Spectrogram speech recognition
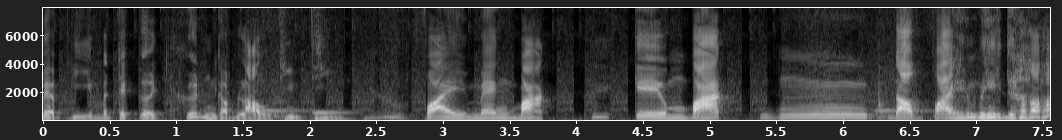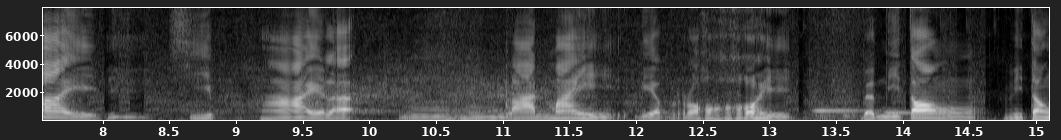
แบบนี้มันจะเกิดขึ้นกับเราจริงๆ ไฟแม่งบักเกมบักดับไฟไม่ได้ชิปหายละร้านไหมเรียบร้อย แบบนี้ต้องแบบนี้ต้อง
